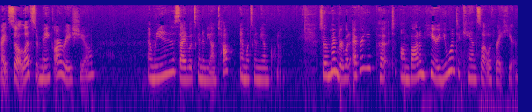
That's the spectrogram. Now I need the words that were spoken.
right, so let's make our ratio and we need to decide what's going to be on top and what's going to be on bottom. So remember, whatever you put on bottom here, you want to cancel out with right here.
